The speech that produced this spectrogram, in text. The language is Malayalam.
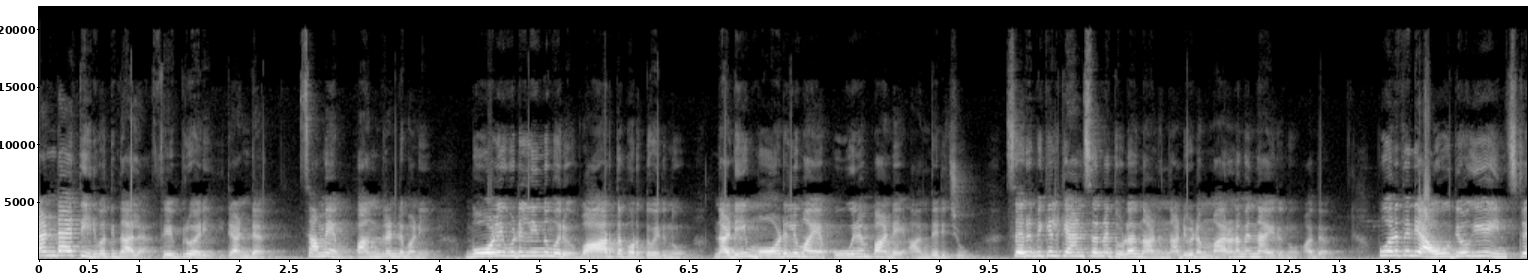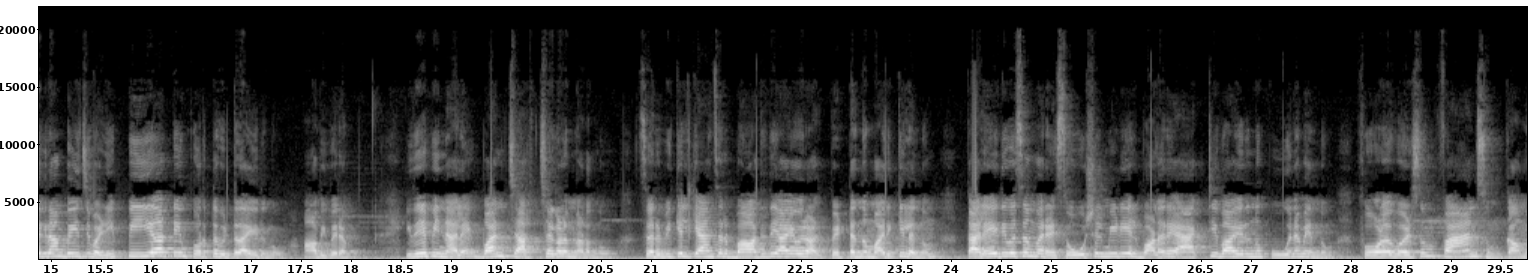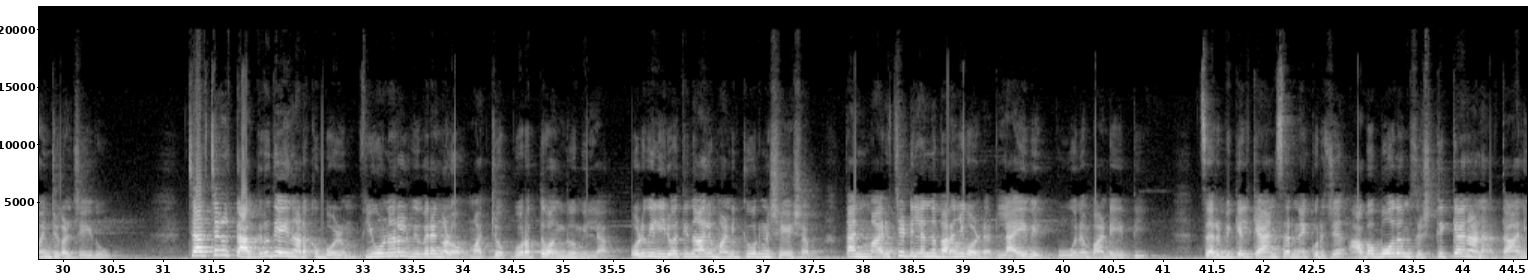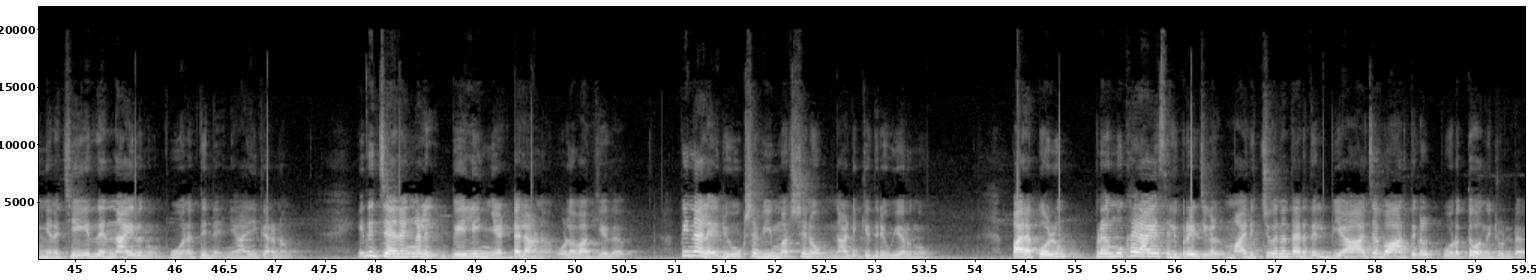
രണ്ടായിരത്തി ഇരുപത്തിനാല് ഫെബ്രുവരി രണ്ട് സമയം പന്ത്രണ്ട് മണി. ബോളിവുഡിൽ നിന്നും ഒരു വാർത്ത പുറത്തു വരുന്നു. നടി മോഡലുമായ പൂനം പാണ്ഡെ അന്തരിച്ചു. സെർവിക്കൽ ക്യാൻസറിനെ തുടർന്നാണ് നടിയുടെ മരണമെന്നായിരുന്നു അത്. പൂനത്തിന്റെ ഔദ്യോഗിക ഇൻസ്റ്റഗ്രാം പേജ് വഴി പി ആർ ടീം പുറത്തുവിട്ടതായിരുന്നു ആ വിവരം. ഇതിന് പിന്നാലെ വൻ ചർച്ചകളും നടന്നു. സെർവിക്കൽ ക്യാൻസർ ബാധിതയായ ഒരാൾ പെട്ടെന്ന് മരിക്കില്ലെന്നും തലേ ദിവസം വരെ സോഷ്യൽ മീഡിയയിൽ വളരെ ആക്റ്റീവായിരുന്നു പൂനമെന്നും ഫോളോവേഴ്സും ഫാൻസും കമന്റുകൾ ചെയ്തു. ചർച്ചകൾ തകൃതിയായി നടക്കുമ്പോഴും ഫ്യൂണറൽ വിവരങ്ങളോ മറ്റോ പുറത്തു വന്നതുമില്ല. ഒടുവിൽ ഇരുപത്തിനാല് മണിക്കൂറിന് ശേഷം താൻ മരിച്ചിട്ടില്ലെന്ന് പറഞ്ഞുകൊണ്ട് ലൈവിൽ പൂനം പാണ്ഡെ എത്തി. സെർവിക്കൽ ക്യാൻസറിനെ കുറിച്ച് അവബോധം സൃഷ്ടിക്കാനാണ് താൻ ഇങ്ങനെ ചെയ്തതെന്നായിരുന്നു പൂനത്തിന്റെ ന്യായീകരണം. ഇത് ജനങ്ങളിൽ വലിയ ഞെട്ടലാണ് ഉളവാക്കിയത്. പിന്നാലെ രൂക്ഷ വിമർശനവും നടിക്കെതിരെ ഉയർന്നു. പലപ്പോഴും പ്രമുഖരായ സെലിബ്രിറ്റികൾ മരിച്ചു എന്ന തരത്തിൽ വ്യാജ വാർത്തകൾ പുറത്തു വന്നിട്ടുണ്ട്.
